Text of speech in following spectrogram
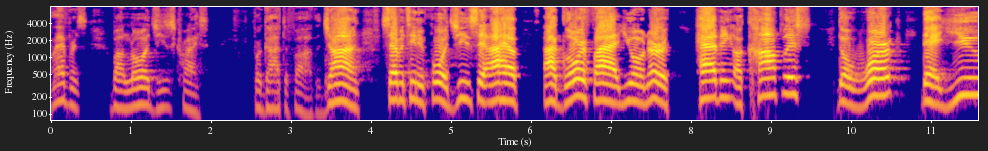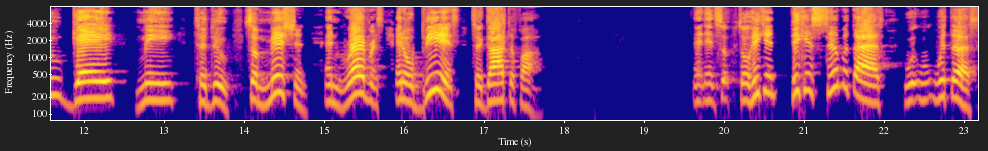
reverence of our Lord Jesus Christ for God the Father. John 17 and 4, Jesus said, I have I glorified you on earth, having accomplished the work that you gave me to do. Submission and reverence and obedience to God the Father. And, and so, so he can he can sympathize w- with us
